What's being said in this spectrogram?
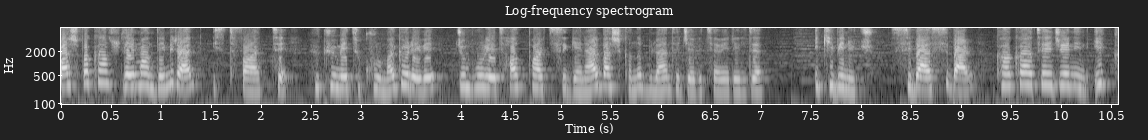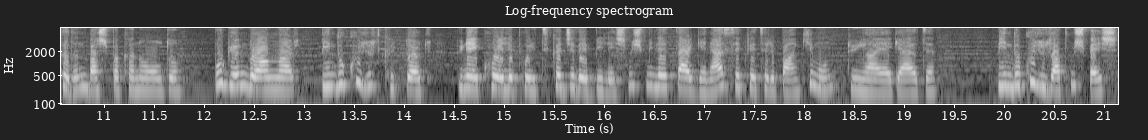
Başbakan Süleyman Demirel istifa etti. Hükümeti kurma görevi Cumhuriyet Halk Partisi Genel Başkanı Bülent Ecevit'e verildi. 2003 Sibel Siber KKTC'nin ilk kadın başbakanı oldu. Bugün doğanlar 1944 Güney Koreli politikacı ve Birleşmiş Milletler Genel Sekreteri Ban Ki-moon dünyaya geldi. 1965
